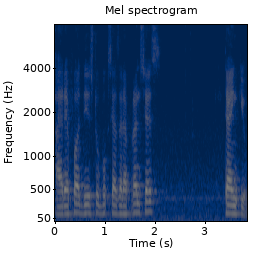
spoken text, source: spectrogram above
I refer these two books as references. Thank you.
